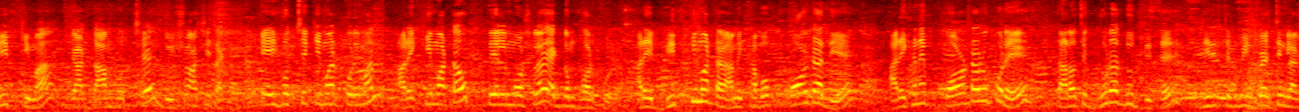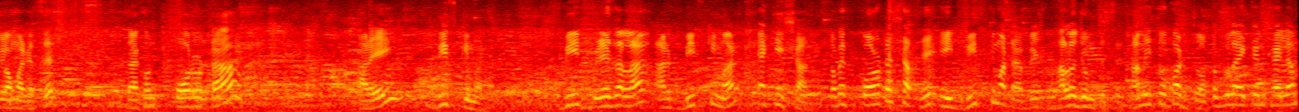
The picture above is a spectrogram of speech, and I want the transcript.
বিফ কিমা, যার দাম হচ্ছে দুইশো আশি টাকা। এই হচ্ছে কিমার পরিমাণ, আর এই কিমাটাও তেল মশলায় একদম ভরপুর। আর এই বিফ কিমাটা আমি খাব পরোটা দিয়ে আর এখানে পরোটার উপরে তার হচ্ছে গুঁড়া দুধ দিছে। জিনিসটা খুব ইন্টারেস্টিং লাগল আমার কাছে। তো এখন পরোটা আর এই বিফ কিমার। বিফ রেজালা আর বিফ কিমার একই স্বাদ। তবে পরোটার সাথে এই বিফ কিমাটা বেশ ভালো জমতেছে। আমি সোফার যতগুলো আইটেম খাইলাম,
